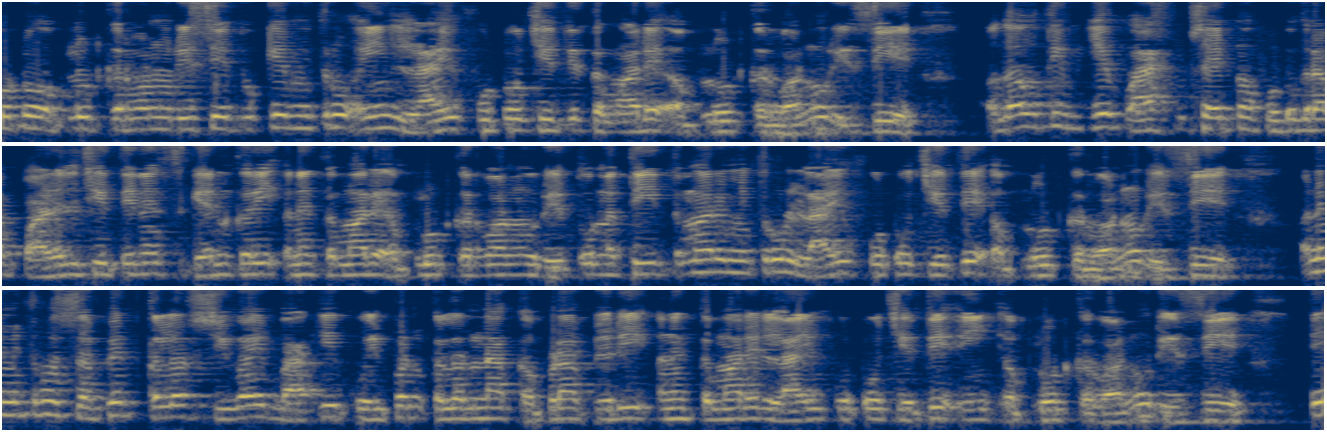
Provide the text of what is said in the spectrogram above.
ફોટો અપલોડ કરવાનો રહેશે? તો કે મિત્રો અહીં લાઈવ ફોટો છે તે તમારે અપલોડ કરવાનો રહેશે. અગાઉથી જે પાસપોર્ટ સાઇઝ નો ફોટોગ્રાફ પાડેલ છે, તેને સ્કેન કરી અને તમારે અપલોડ કરવાનો રહેતો નથી. તમારે મિત્રો લાઈવ ફોટો છે તે અપલોડ કરવાનો રહેશે. અને મિત્રો, સફેદ કલર સિવાય બાકી કોઈ પણ કલરના કપડાં પહેરી અને તમારે લાઈવ ફોટો છે તે અહીં અપલોડ કરવાનો રહેશે. તે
